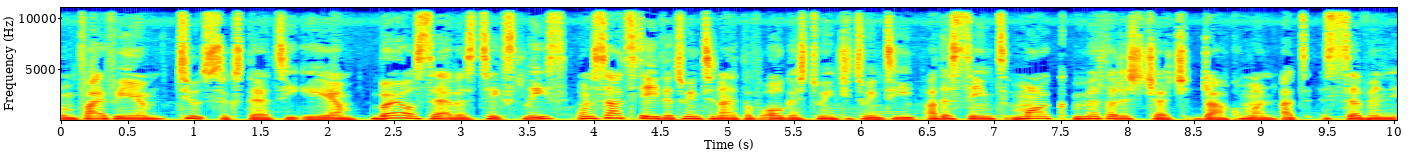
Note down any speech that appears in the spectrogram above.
from 5 a.m. to 6.30 a.m. Burial service takes place on Saturday, the 29th of August 2020 at the St. Mark Methodist Church, Darkuman at 7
